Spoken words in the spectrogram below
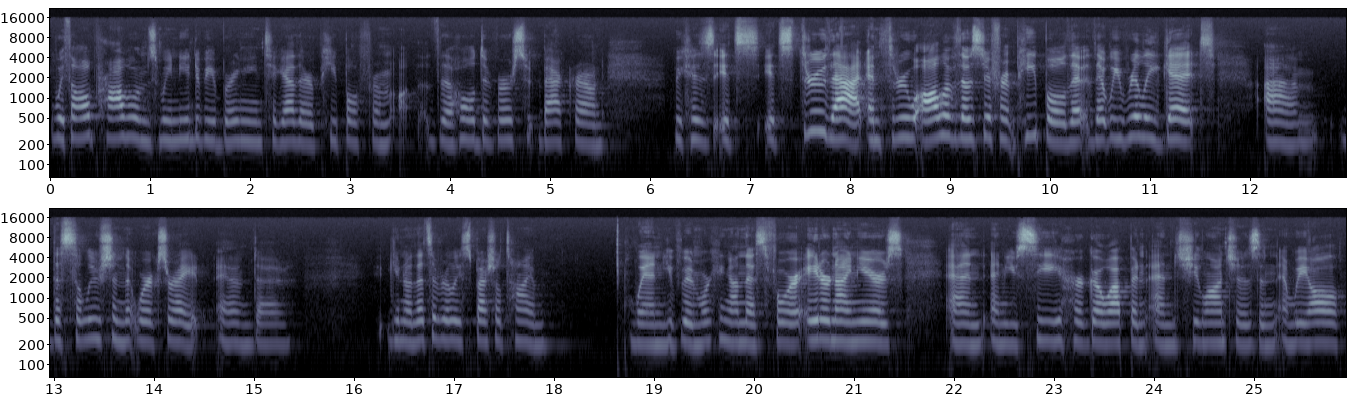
with all problems, we need to be bringing together people from the whole diverse background because it's, it's through that and through all of those different people that, that we really get um, the solution that works right. And, uh, you know, that's a really special time when you've been working on this for eight or nine years and, and you see her go up and, and she launches, and, and we all,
